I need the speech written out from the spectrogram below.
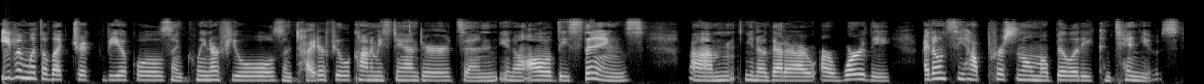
even with electric vehicles and cleaner fuels and tighter fuel economy standards and, you know, all of these things, um, you know, that are, are worthy, I don't see how personal mobility continues.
